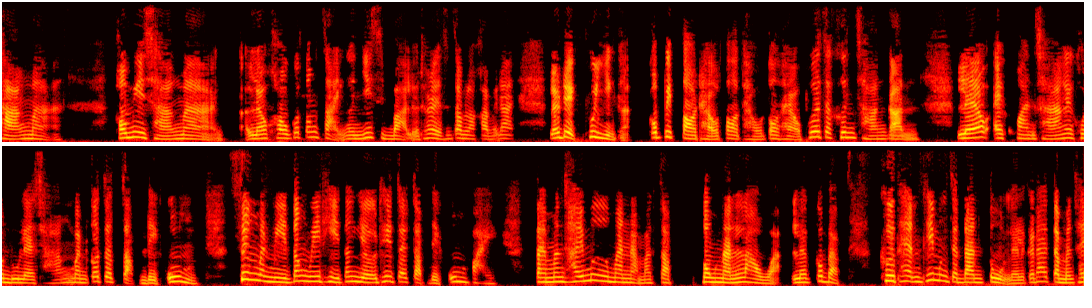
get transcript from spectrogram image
ช้างมา เขามีช้างมาแล้วเขาก็ต้องจ่ายเงิน 20 บาทหรือเท่าไหร่ฉันจำราคาไม่ได้ แล้วเด็กผู้หญิงอะก็ไปต่อแถวต่อแถวต่อแถวเพื่อจะขึ้นช้างกัน แล้วไอ้ควานช้างไอ้คนดูแลช้างมันก็จะจับเด็กอุ้ม ซึ่งมันมีตั้งวิธีตั้งเยอะที่จะจับเด็กอุ้มไป แต่มันใช้มือมันอะมาจับตรงนั้นเราอะแล้วก็แบบคือแทนที่มึงจะดันตูดเลยก็ได้ แต่มันใช้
